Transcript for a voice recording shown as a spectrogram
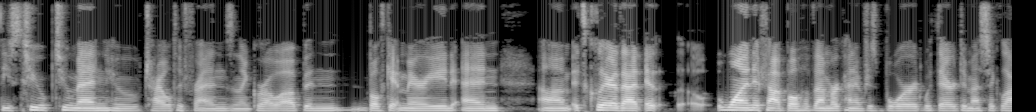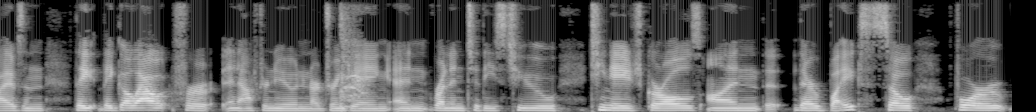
these two two men who childhood friends and they grow up and both get married and um, it's clear that it, one, if not both of them, are kind of just bored with their domestic lives, and they they go out for an afternoon and are drinking and run into these two teenage girls on th- their bikes. So for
